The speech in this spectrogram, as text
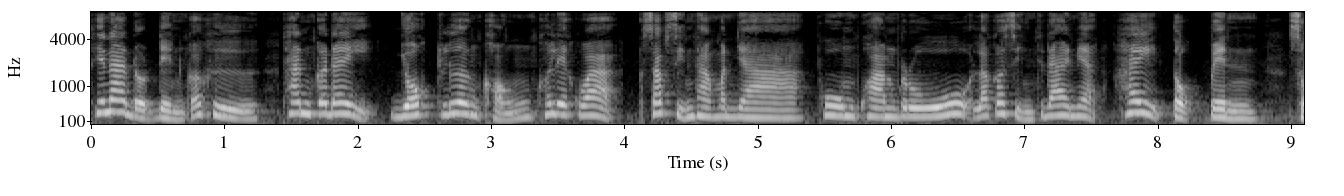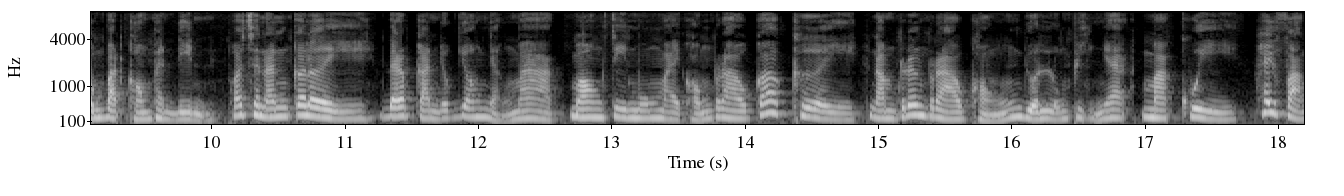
ที่น่าโดดเด่นก็คือ ท่านก็ได้ยกเรื่องของเขาเรียกว่า ทรัพย์สินทางปัญญา ภูมิความรู้ แล้วก็สิ่งที่ได้เนี่ยให้ตกเป็นสมบัติของแผ่นดิน เพราะฉะนั้นก็เลยได้รับการยกย่องอย่างมาก มองจีนมุมใหม่ของเราก็เคยนำเรื่องราวของหยวนหลงผิงเนี่ยมาคุยให้ฟัง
